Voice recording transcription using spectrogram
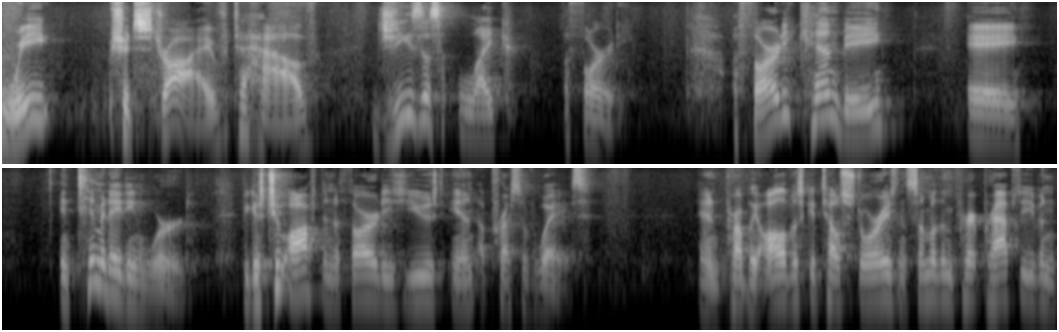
We should strive to have Jesus like authority. Authority can be a intimidating word because too often authority is used in oppressive ways. And probably all of us could tell stories, and some of them perhaps even,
